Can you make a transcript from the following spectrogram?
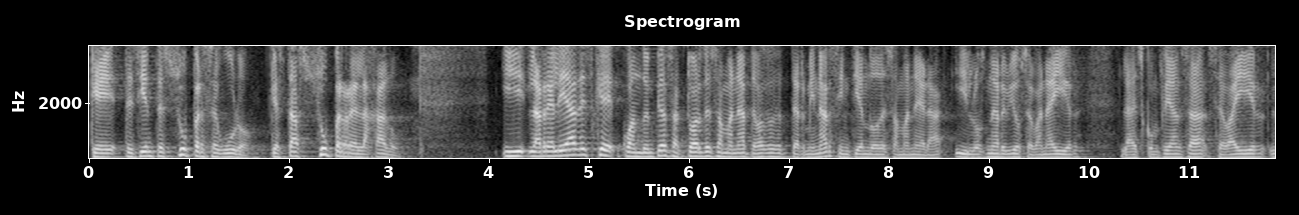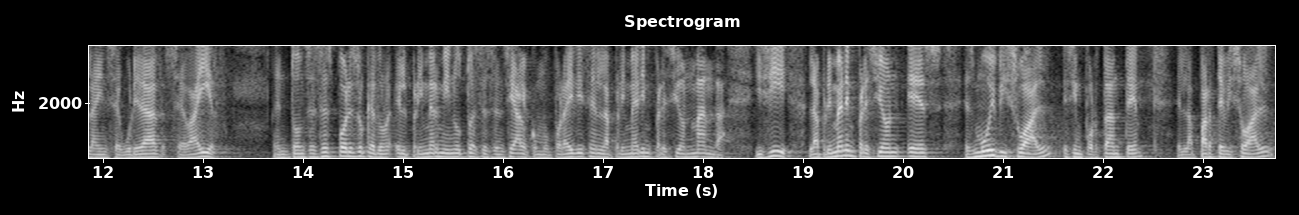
que te sientes súper seguro, que estás súper relajado. Y la realidad es que cuando empiezas a actuar de esa manera te vas a terminar sintiendo de esa manera y los nervios se van a ir, la desconfianza se va a ir, la inseguridad se va a ir. Entonces es por eso que el primer minuto es esencial, como por ahí dicen, la primera impresión manda. Y sí, la primera impresión es, es muy visual, es importante en la parte visual.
